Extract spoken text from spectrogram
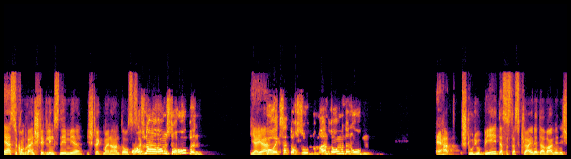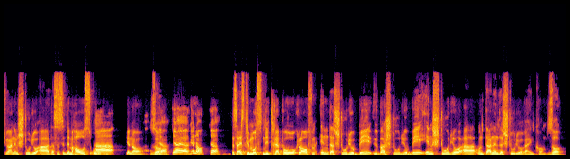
erste kommt rein, steht links neben mir. Ich strecke meine Hand aus. Der Aufnahmeraum ist doch oben. Ja, ja. Borex hat doch so einen normalen Raum und dann oben. Er hat Studio B, das ist das kleine, da waren wir nicht, wir waren im Studio A, das ist in dem Haus oben. Ah, Genau, so. Ja, ja, ja, genau, ja. Das heißt, die mussten die Treppe hochlaufen, in das Studio B, über Studio B, in Studio A und dann in das Studio reinkommen. So.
